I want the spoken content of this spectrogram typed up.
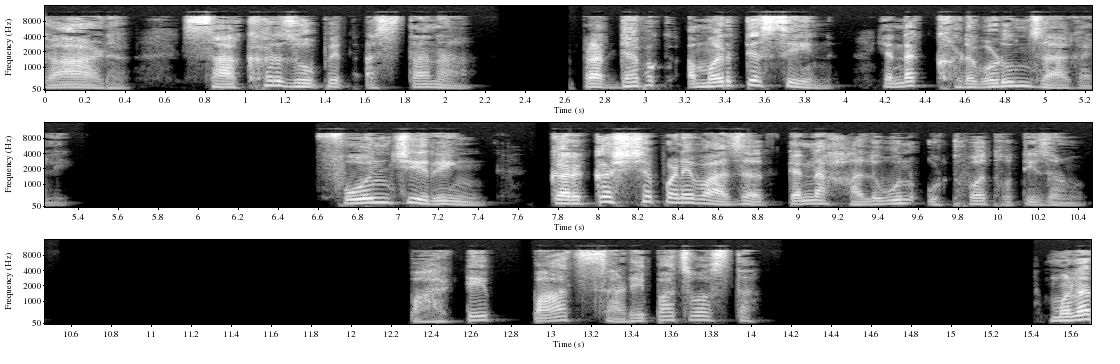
गाढ साखर झोपेत असताना प्राध्यापक अमर्त्य सेन यांना खडबडून जाग आली. फोनची रिंग कर्कशपणे वाजत त्यांना हलवून उठवत होती जणू. पहाटे पाच साडेपाच वाजता. मनात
